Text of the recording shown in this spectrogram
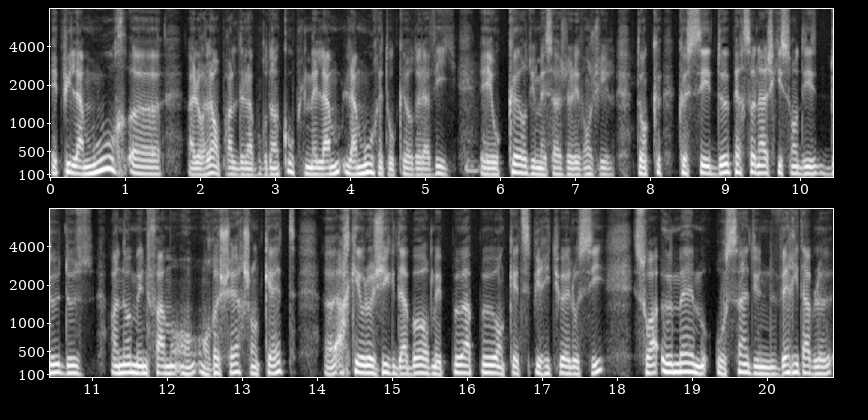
Et puis l'amour, euh, alors là, on parle de l'amour d'un couple, mais l'amour est au cœur de la vie mm. et au cœur du message de l'Évangile. Donc que ces deux personnages qui sont des, deux, deux, un homme et une femme en, recherche, en quête, euh, archéologique d'abord, mais peu à peu en quête spirituelle aussi, soient eux-mêmes au sein d'une véritable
